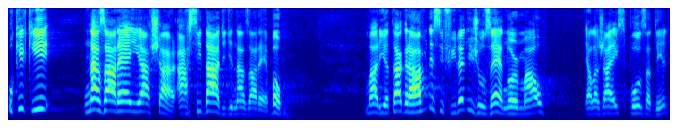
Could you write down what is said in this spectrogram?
O que que Nazaré ia achar? A cidade de Nazaré. Bom, Maria está grávida, esse filho é de José, normal. Ela já é esposa dele.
